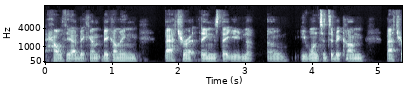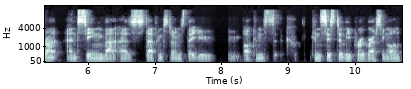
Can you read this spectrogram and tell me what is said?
healthier become, becoming better at things that you know Oh, you wanted to become better at and seeing that as stepping stones that you are cons- consistently progressing on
